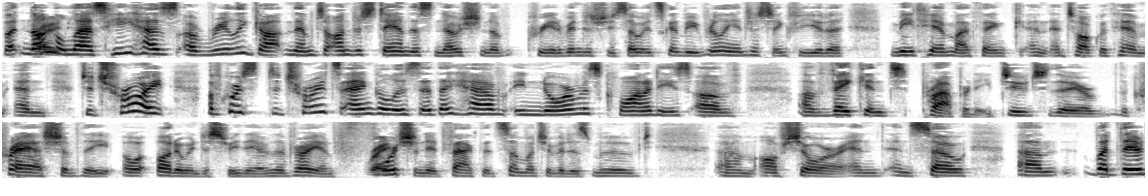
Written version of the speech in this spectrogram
But nonetheless, right. he has uh, really gotten them to understand this notion of creative industry. So it's going to be really interesting for you to meet him, I think, and, and talk with him. And Detroit, of course, Detroit's angle is that they have enormous quantities of of vacant property due to their the crash of the auto industry there. The very unfortunate right. fact that so much of it has moved um, offshore, and and so um, but they're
